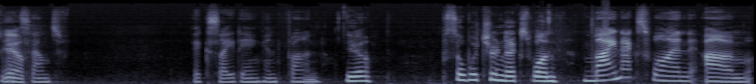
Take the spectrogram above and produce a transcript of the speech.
Yeah. sounds exciting and fun. yeah. So what's your next one? My next one um,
